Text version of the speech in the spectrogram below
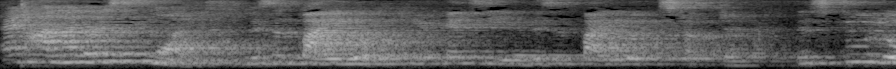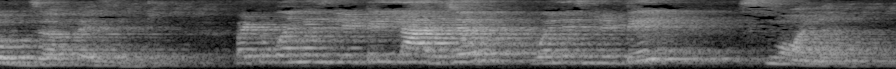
and another is small. This is bilobed. You can see here. This is bilobed structure. These two lobes are present. But one is little larger, one is little smaller.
